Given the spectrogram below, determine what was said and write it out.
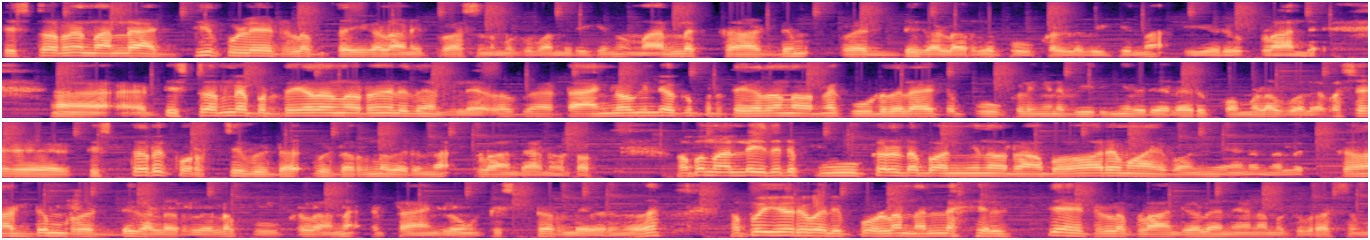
ടിസ്റ്ററിന് നല്ല അടിപൊളിയായിട്ടുള്ള തൈകളാണ് ഇപ്രാവശ്യം നമുക്ക് വന്നിരിക്കുന്നത്. നല്ല കടും റെഡ് കളറിൽ പൂക്കൾ ലഭിക്കുന്ന ഈ ഒരു പ്ലാന്റ് ടിസ്റ്ററിന്റെ പ്രത്യേകത എന്ന് പറഞ്ഞാൽ ഇത് കണ്ടില്ലേ? ടാങ്ലോങ്ങിന്റെ ഒക്കെ പ്രത്യേകത എന്ന് പറഞ്ഞാൽ കൂടുതലായിട്ട് പൂക്കൾ ഇങ്ങനെ വിരിഞ്ഞ് വരിക അല്ലെ ഒരു പോലെ. പക്ഷേ ടിസ്റ്റർ കുറച്ച് വിട വിടർന്ന് വരുന്ന പ്ലാന്റ് ആണ് കേട്ടോ. അപ്പോൾ നല്ല ഇതിന്റെ പൂക്കളുടെ ഭംഗി എന്ന് പറഞ്ഞാൽ അപാരമായ ഭംഗിയാണ്. നല്ല കടും റെഡ് കളറിലുള്ള പൂക്കളാണ് ടാങ്ലോങ് ടിസ്റ്ററിന്റെ വരുന്നത്. അപ്പോൾ ഈ ഒരു വലിപ്പമുള്ള നല്ല ഹെൽത്തി ആയിട്ടുള്ള പ്ലാന്റുകൾ തന്നെയാണ് നമുക്ക് പ്രാവശ്യം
